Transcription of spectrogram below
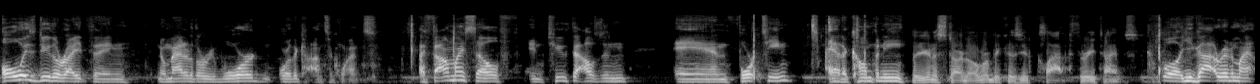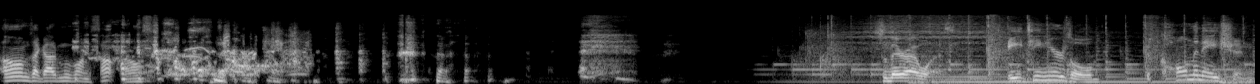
Always do the right thing, no matter the reward or the consequence. I found myself in 2014 at a company. So you're gonna start over because you've clapped three times. Well, you got rid of my ums. I got to move on to something else. So there I was, 18 years old, the culmination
